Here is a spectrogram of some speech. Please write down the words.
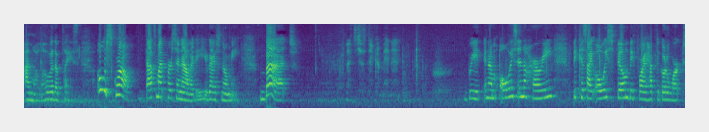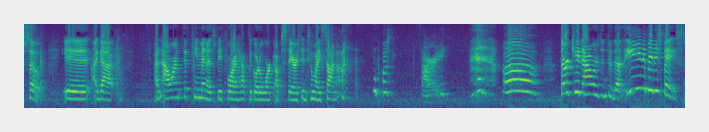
I'm all over the place. Oh, squirrel. That's my personality. You guys know me. But let's just take a minute. breathe and i'm always in a hurry because i always film before i have to go to work so it, i got an hour and 15 minutes before i have to go to work upstairs into my sauna sorry ah, 13 hours into that itty bitty space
